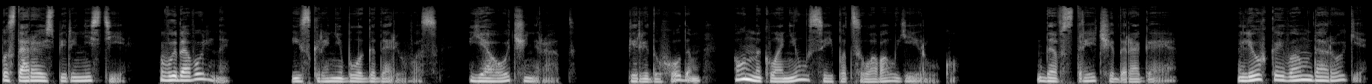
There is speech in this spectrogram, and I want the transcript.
Постараюсь перенести. Вы довольны? Искренне благодарю вас. Я очень рад. Перед уходом он наклонился и поцеловал ей руку. До встречи, дорогая. Легкой вам дороги.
